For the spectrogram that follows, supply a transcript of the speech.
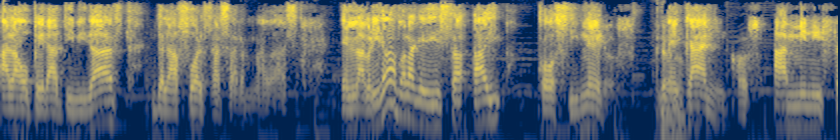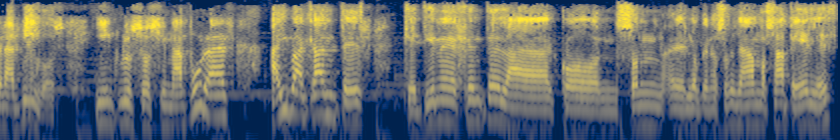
a la operatividad de las Fuerzas Armadas. En la brigada paracaidista hay cocineros, mecánicos, administrativos, incluso si me apuras, hay vacantes que tiene gente la, con, son eh, lo que nosotros llamamos APLs,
